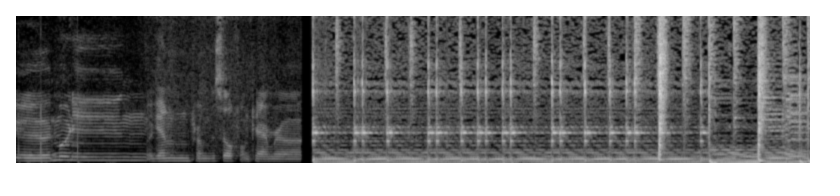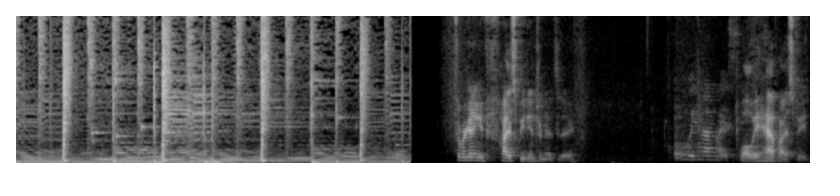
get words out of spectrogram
Good morning! Again from the cell phone camera. So we're getting high speed internet today. Well, we have high speed. Well, we have high speed.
